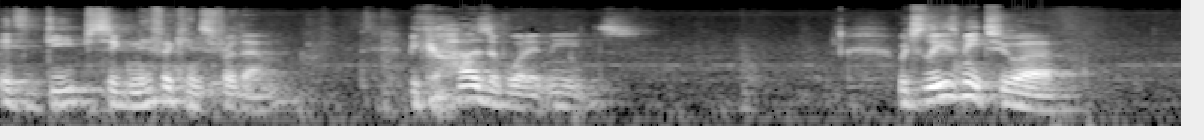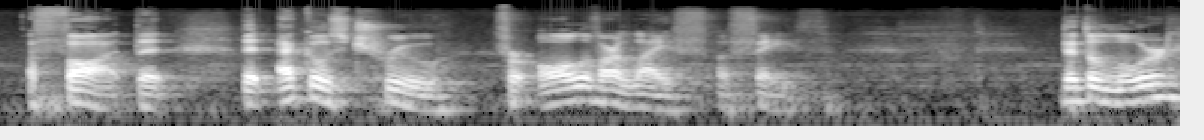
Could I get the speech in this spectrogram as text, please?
its deep significance for them because of what it means. Which leads me to a, a thought that, that echoes true for all of our life of faith that the Lord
